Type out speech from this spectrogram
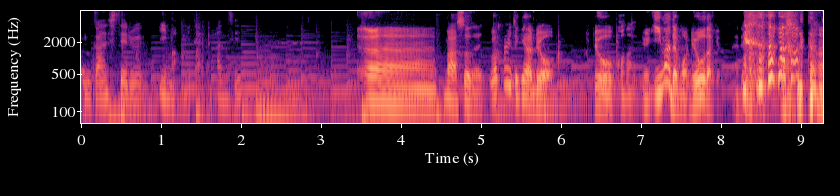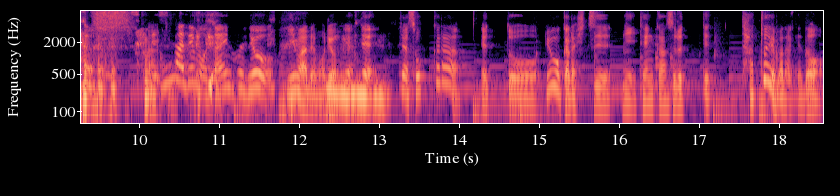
転換してる今みたいな感じ？ー、うーん、まあそうだね。若い時は量、量をこな今でも量だけどね。え 今でもだいぶ量今でも量。で、じゃあそこから、えっと、量から質に転換するって、例えばだけど、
